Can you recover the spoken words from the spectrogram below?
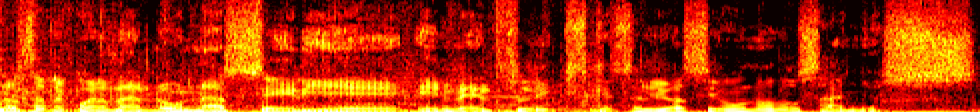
¿No se recuerdan una serie en Netflix que salió hace uno o dos años?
